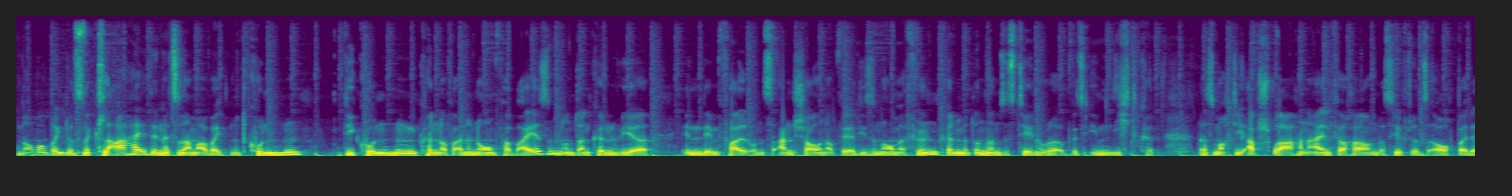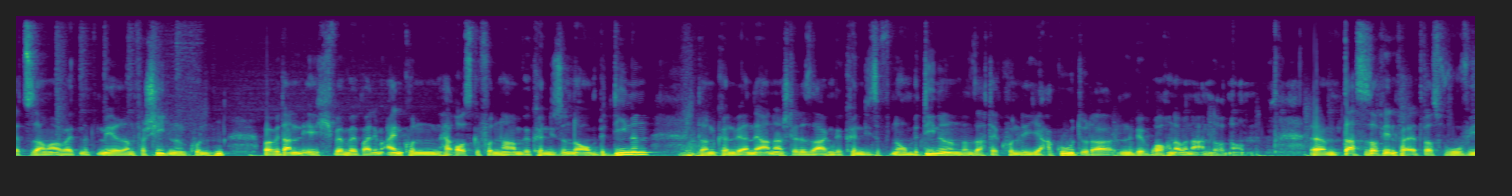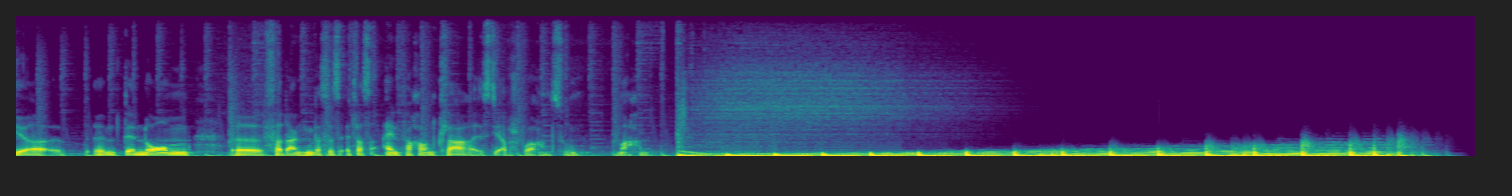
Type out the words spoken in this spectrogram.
Norm bringt uns eine Klarheit in der Zusammenarbeit mit Kunden. Die Kunden können auf eine Norm verweisen und dann können wir in dem Fall uns anschauen, ob wir diese Norm erfüllen können mit unserem System oder ob wir es eben nicht können. Das macht die Absprachen einfacher und das hilft uns auch bei der Zusammenarbeit mit mehreren verschiedenen Kunden, weil wir dann, ich, wenn wir bei dem einen Kunden herausgefunden haben, wir können diese Norm bedienen, dann können wir an der anderen Stelle sagen, wir können diese Norm bedienen und dann sagt der Kunde, ja gut oder wir brauchen aber eine andere Norm. Ähm, das ist auf jeden Fall etwas, wo wir äh, der Norm äh, verdanken, dass es etwas einfacher und klarer ist, die Absprachen zu machen.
